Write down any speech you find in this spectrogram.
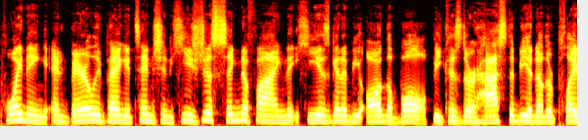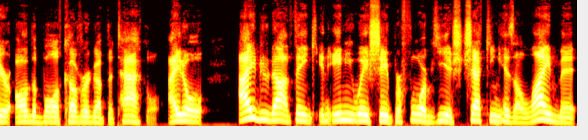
pointing and barely paying attention. He's just signifying that he is going to be on the ball because there has to be another player on the ball covering up the tackle. I don't. I do not think in any way, shape, or form he is checking his alignment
